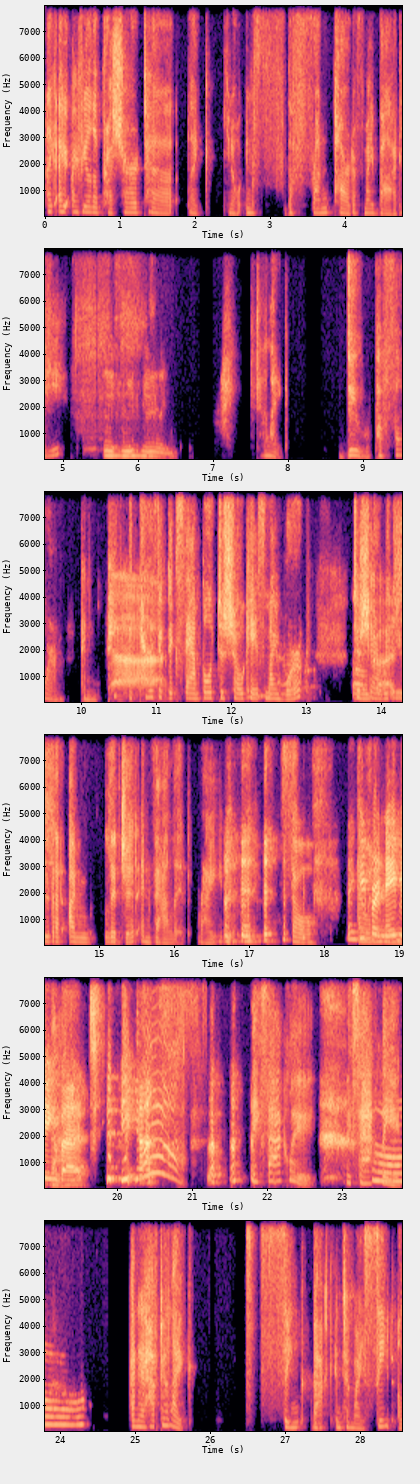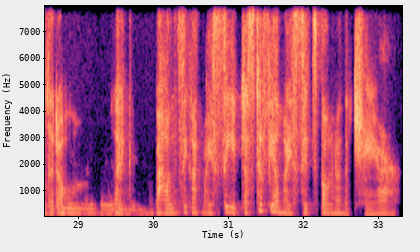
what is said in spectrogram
Like, I, I feel the pressure to like you know, in f- the front part of my body mm-hmm. to like do, perform, and pick yeah. the perfect example to showcase my work to oh, share gosh. with you that I'm legit and valid, right? so thank you for naming that. that. yeah, exactly, exactly. Oh. And I have to like sink back into my seat a little, mm. like bouncing on my seat just to feel my sits bone on the chair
